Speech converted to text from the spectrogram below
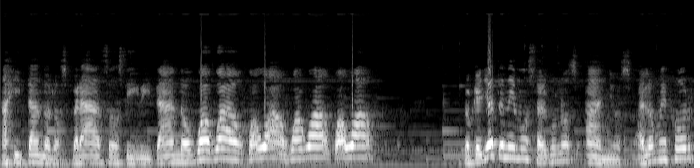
agitando los brazos y gritando ¡Guau, guau, guau, guau, guau, guau, guau! Lo que ya tenemos algunos años, a lo mejor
